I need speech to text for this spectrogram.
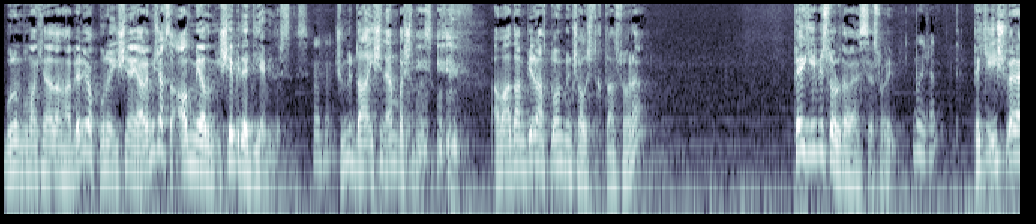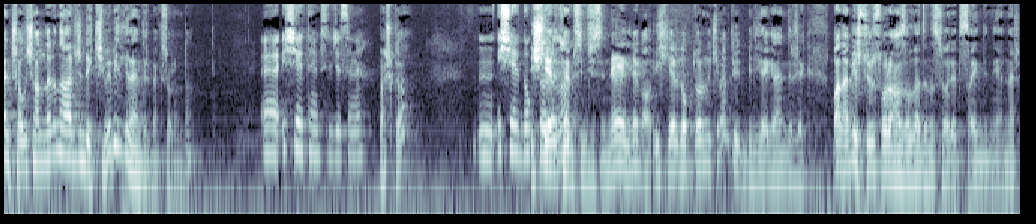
Bunun bu makineden haberi yok. Bunu işine yaramayacaksa almayalım işe bile diyebilirsiniz. Çünkü daha işin en başındasınız. Ama adam bir hafta on gün çalıştıktan sonra peki bir soru da ben size sorayım. Buyurun. Peki işveren çalışanların haricinde kimi bilgilendirmek zorunda? Ee, iş yeri temsilcisini, Başka? hmm, iş yeri doktorunu. İş yeri temsilcisi. Neye gidecek? İş yeri doktorunu kime bi- bilgilendirecek? Bana bir sürü soru hazırladığını söyledi sayın dinleyenler.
